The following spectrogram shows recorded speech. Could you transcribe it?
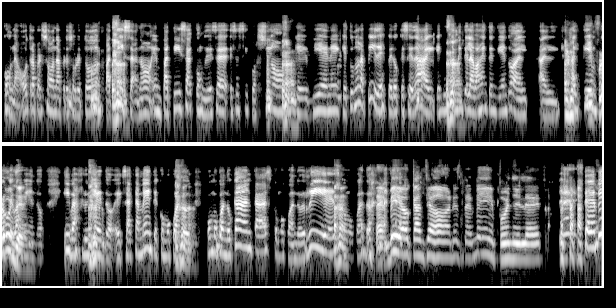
con la otra persona, pero sobre todo empatiza, ¿no? Empatiza con esa, esa situación que viene, que tú no la pides, pero que se da y que justamente la vas entendiendo al, al, al tiempo que vas viendo y va fluyendo, exactamente, como cuando como cuando cantas, como cuando ríes, como cuando Te envío canciones de mi puño y letra. te envío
